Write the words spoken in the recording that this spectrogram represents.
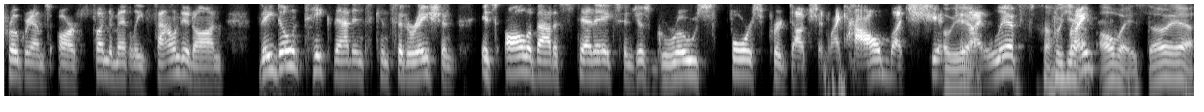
programs are fundamentally founded on, they don't take that into consideration. It's all about aesthetics and just gross force production, like how much shit oh, yeah. can I lift? Oh yeah, right? always. Oh yeah.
